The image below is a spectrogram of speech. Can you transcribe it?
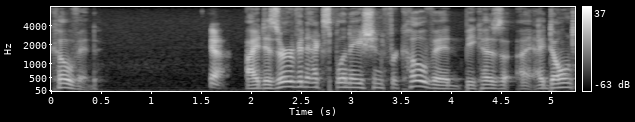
COVID Yeah. I deserve an explanation for COVID because I, I don't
